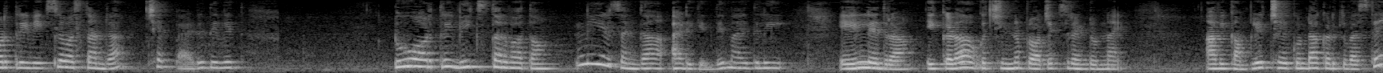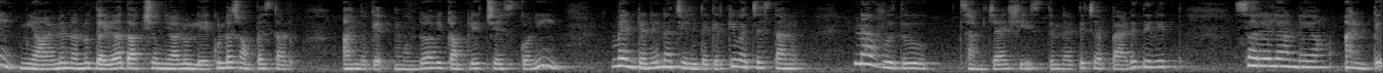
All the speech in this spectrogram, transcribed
ఆర్ త్రీ వీక్స్లో వస్తానరా చెప్పాడు Divit. Two or three weeks తర్వాత నీరసంగా అడిగింది మైథిలి. ఏం లేదురా ఇక్కడ ఒక చిన్న ప్రాజెక్ట్స్ రెండు ఉన్నాయి అవి కంప్లీట్ చేయకుండా అక్కడికి వస్తే మీ ఆయన నన్ను దయా దాక్షిణ్యాలు లేకుండా చంపేస్తాడు. అందుకే ముందు అవి కంప్లీట్ చేసుకొని వెంటనే నా చెల్లి దగ్గరికి వచ్చేస్తాను. నవ్వుతూ సంజాయిషి ఇస్తున్నట్టు చెప్పాడు దివిత్. సరేలే అన్నయ్య అంటూ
